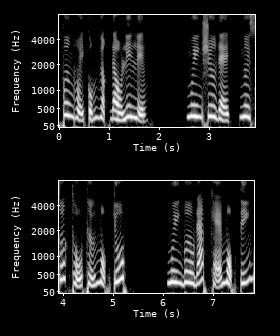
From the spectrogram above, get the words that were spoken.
Phương Hủy cũng gật đầu li liệm Nguyên sư đệ, ngươi xuất thủ thử một chút. Nguyên Bưu đáp khẽ một tiếng.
